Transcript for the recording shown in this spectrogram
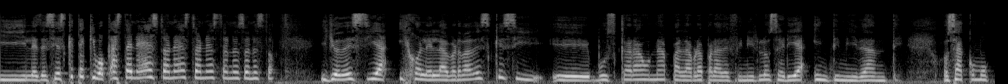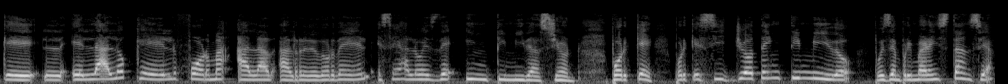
y les decía, es que te equivocaste en esto, en esto, en esto, en esto, en esto. Y yo decía, híjole, la verdad es que si eh, buscara una palabra para definirlo sería intimidante. O sea, como que el, halo que él forma a la- alrededor de él, ese halo es de intimidación. ¿Por qué? Porque si yo te intimido, pues en primera instancia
